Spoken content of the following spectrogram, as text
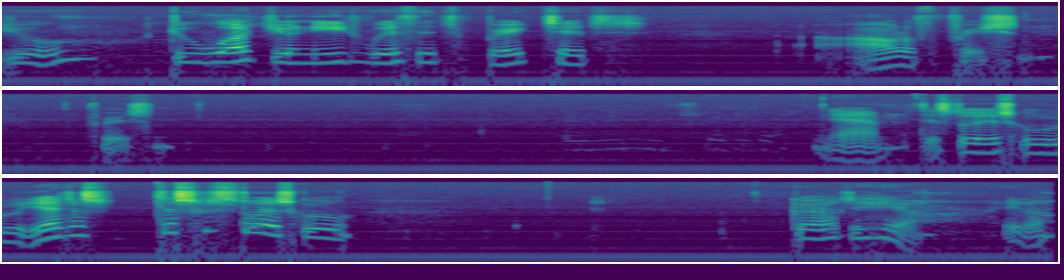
you do what you need with it? Break it out of prison. Prison. Ja, det stod jeg skulle... Ja, der, der stod jeg skulle gøre det her. Eller...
